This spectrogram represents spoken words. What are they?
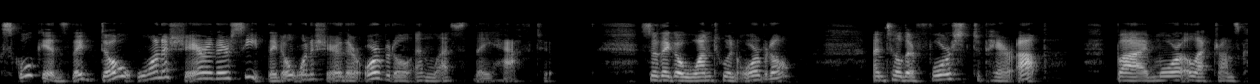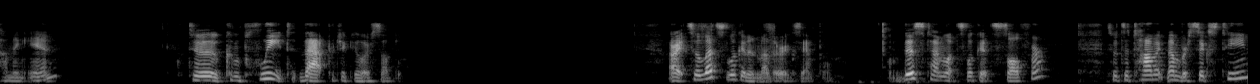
school kids. They don't want to share their seat. They don't want to share their orbital unless they have to. So they go one to an orbital until they're forced to pair up by more electrons coming in to complete that particular sublevel. All right, so let's look at another example. This time, let's look at sulfur. So it's atomic number 16.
